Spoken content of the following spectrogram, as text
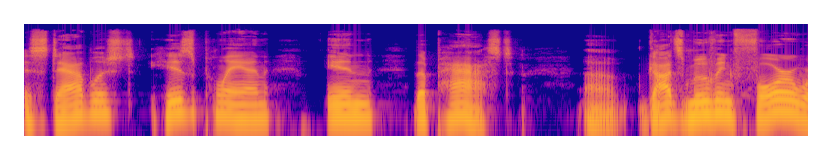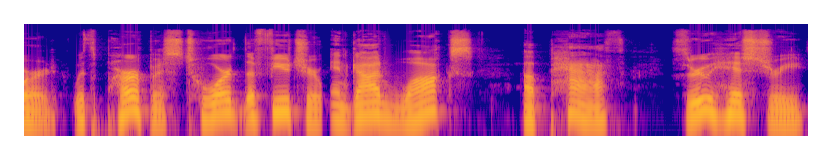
established His plan in the past. Uh, God's moving forward with purpose toward the future, and God walks a path through history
